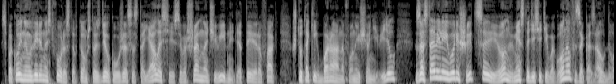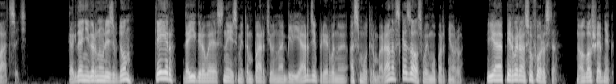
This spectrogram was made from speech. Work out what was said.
Спокойная уверенность Фореста в том, что сделка уже состоялась, и совершенно очевидный для Тейера факт, что таких баранов он еще не видел, заставили его решиться, и он вместо десяти вагонов заказал двадцать. Когда они вернулись в дом, Тейр, доигрывая с Нейсмитом партию на бильярде, прерванную осмотром баранов, сказал своему партнеру, «Я первый раз у Фореста, но он волшебник.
